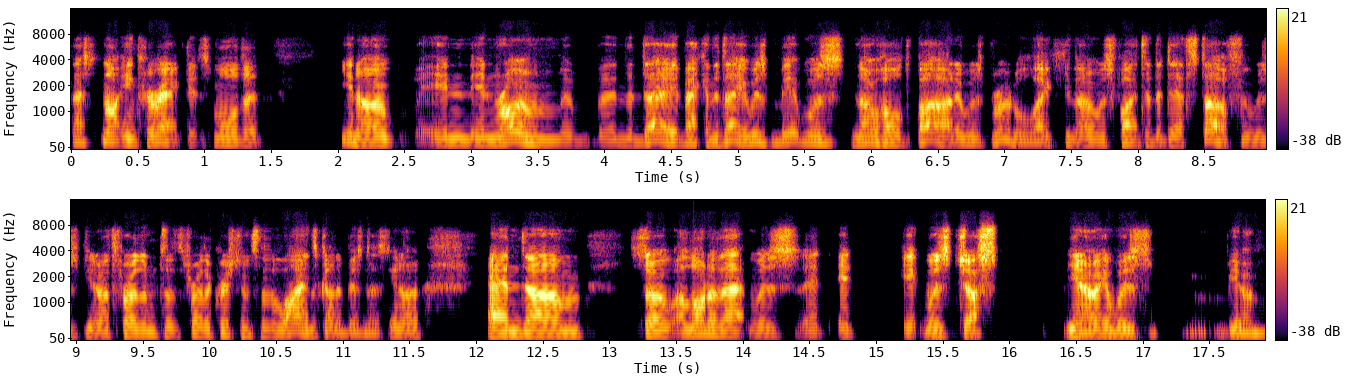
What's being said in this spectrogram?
that's not incorrect. It's more that you know, in in Rome in the day back in the day, it was it was no holds barred. It was brutal. Like you know, it was fight to the death stuff. It was you know throw them to throw the Christians to the lions kind of business. You know, and um, so a lot of that was it it it was just you know it was you know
